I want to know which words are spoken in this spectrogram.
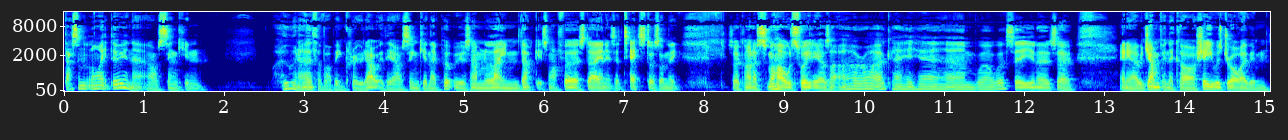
doesn't like doing that. I was thinking, who on earth have I been crewed up with here? I was thinking they put me with some lame duck. It's my first day and it's a test or something. So I kind of smiled sweetly. I was like, oh, right, okay, yeah, um, well, we'll see, you know. So anyway, we jump in the car. She was driving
